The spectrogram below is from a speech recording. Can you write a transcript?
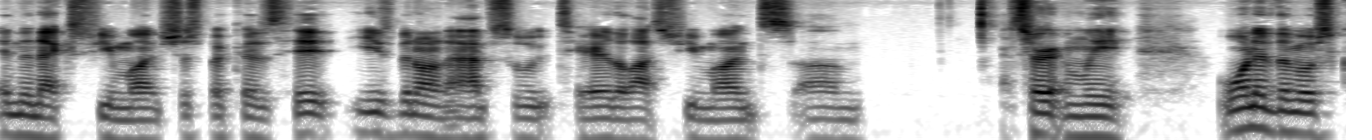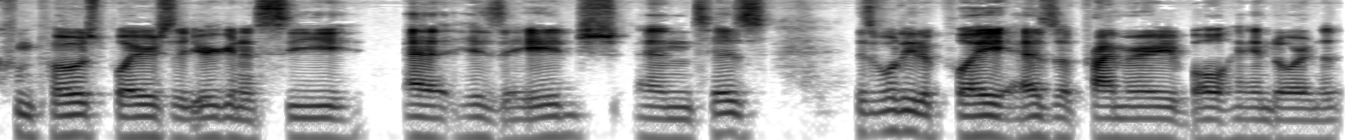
in the next few months, just because he, he's been on an absolute tear the last few months. Um, certainly, one of the most composed players that you're going to see at his age, and his his ability to play as a primary ball handler and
